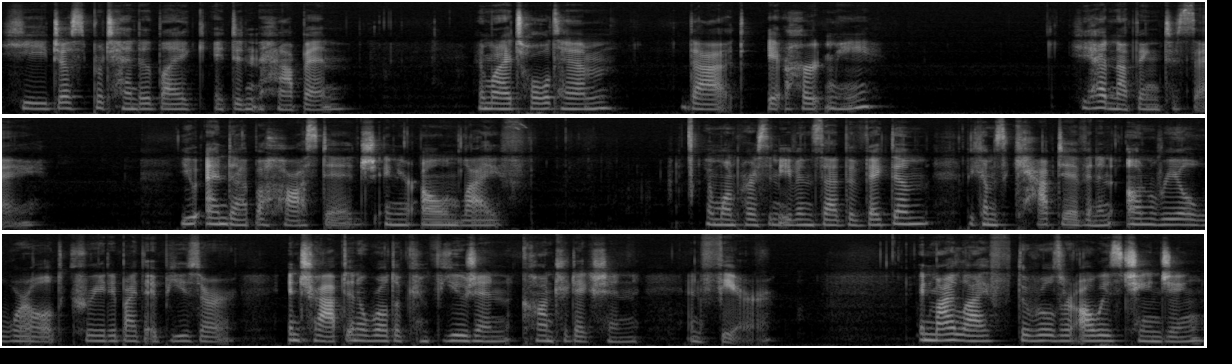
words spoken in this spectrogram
He just pretended like it didn't happen. And when I told him that it hurt me, he had nothing to say. You end up a hostage in your own life. And one person even said the victim becomes captive in an unreal world created by the abuser, entrapped in a world of confusion, contradiction, and fear. In my life, the rules are always changing.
